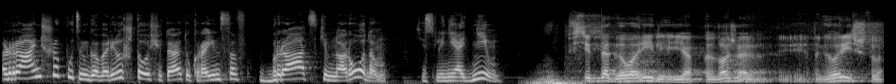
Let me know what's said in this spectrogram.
Раньше Путин говорил, что считает украинцев братским народом, если не одним. Всегда говорили, и я продолжаю это говорить, что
